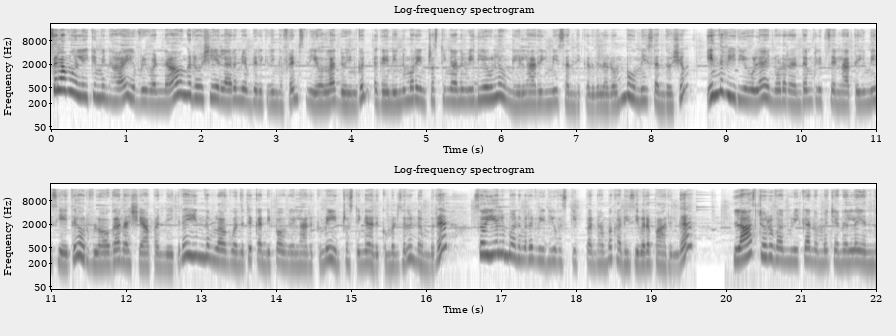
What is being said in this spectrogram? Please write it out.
அஸ்லாம் வலைக்கம் இன் ஹாய் எவ்ரி ஒன் நான் உங்கள் ரோஷி. எல்லாரும் எப்படி இருக்கிறீங்க friends we all are doing good again இன்னும் ஒரு இன்ட்ரெஸ்டிங்கான வீடியோவில் உங்கள் எல்லாரையுமே சந்திக்கிறதுல ரொம்பவுமே சந்தோஷம். இந்த வீடியோவில் என்னோட ரெண்டம் கிளிப்ஸ் எல்லாத்தையுமே சேர்த்து ஒரு விலாகாக நான் ஷேர் பண்ணிக்கிறேன். இந்த விலாக் வந்துட்டு கண்டிப்பாக உங்கள் எல்லாருக்குமே இன்ட்ரெஸ்டிங்காக இருக்கும்னு சொல்லி நம்புகிறேன் ஸோ இயலுமானவரை வீடியோவை ஸ்கிப் பண்ணாமல் கடைசி வரை பாருங்கள் லாஸ்ட் ஒரு ஒன் வீக்காக நம்ம சேனலில் எந்த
